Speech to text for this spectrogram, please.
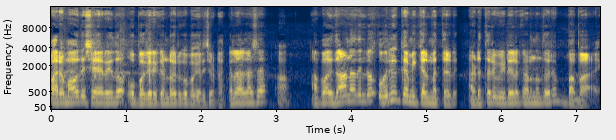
പരമാവധി ഷെയർ ചെയ്തോ ഉപകരിക്കേണ്ടവർക്ക് ഉപകരിച്ചോട്ടെ. അല്ല ആകാശ? അപ്പോൾ ഇതാണ് അതിന്റെ ഒരു കെമിക്കൽ മെത്തേഡ് അടുത്തൊരു വീഡിയോയിൽ കാണുന്നതുവരെ ബബായ്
